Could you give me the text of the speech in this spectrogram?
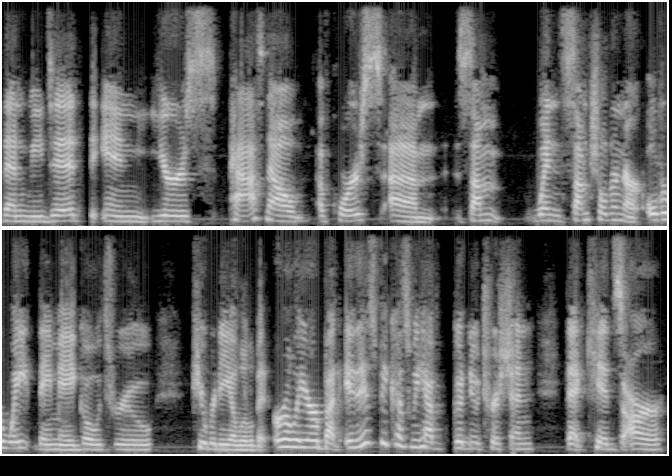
than we did in years past. Now, of course, um, some when some children are overweight, they may go through puberty a little bit earlier, but it is because we have good nutrition that kids are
